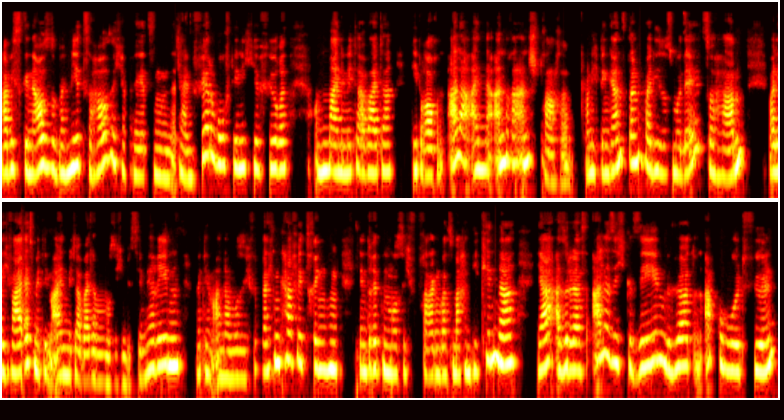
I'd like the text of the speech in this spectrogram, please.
habe ich es genauso bei mir zu Hause. Ich habe ja jetzt einen kleinen Pferdehof, den ich hier führe. Und meine Mitarbeiter, die brauchen alle eine andere Ansprache. Und ich bin ganz dankbar, dieses Modell zu haben, weil ich weiß, mit dem einen Mitarbeiter muss ich ein bisschen mehr reden, mit dem anderen muss ich vielleicht einen Kaffee trinken, den dritten muss ich fragen, was machen die Kinder? Ja, also dass alle sich gesehen, gehört und abgeholt fühlen.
